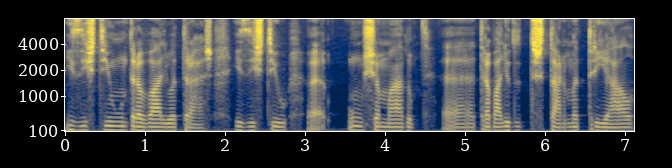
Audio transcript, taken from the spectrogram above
existiu um trabalho atrás, existiu um chamado trabalho de testar material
